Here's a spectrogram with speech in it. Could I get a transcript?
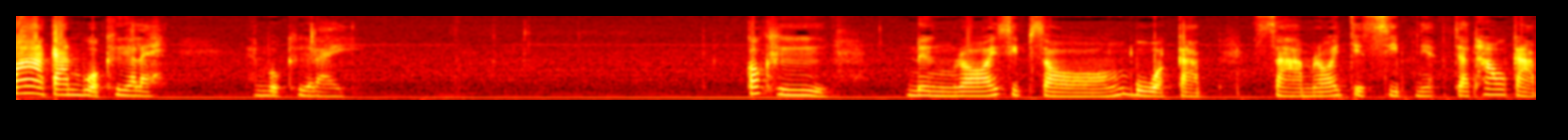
ว่าการบวกคืออะไร การบวกคืออะไร ก็คือ 112 บวกกับ 370 เนี่ย จะเท่ากับ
